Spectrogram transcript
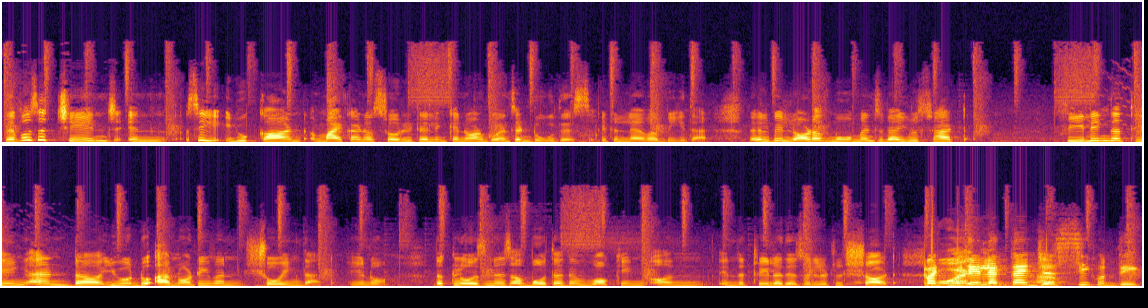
there was a change in see you can't my kind of storytelling cannot go and say do this. Hmm. It will never be that. There will be a lot of moments where you start feeling the thing and uh, you do, i'm not even showing that you know the closeness of both of them walking on in the trailer there's a little shot but वो I मुझे लगता है हाँ। जस्सी को देख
